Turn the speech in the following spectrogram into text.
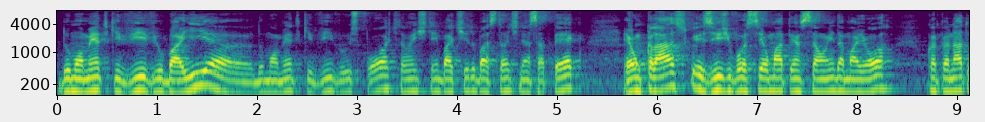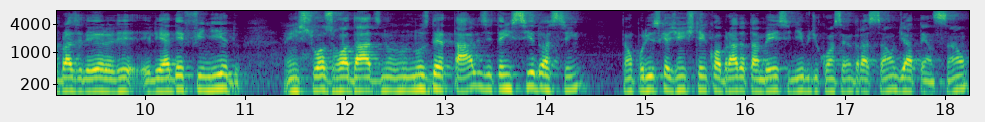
do momento que vive o Bahia, do momento que vive o esporte, então a gente tem batido bastante nessa tecla. É um clássico, exige você uma atenção ainda maior. O Campeonato Brasileiro ele, ele é definido em suas rodadas no, nos detalhes e tem sido assim. Então, por isso que a gente tem cobrado também esse nível de concentração, de atenção,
